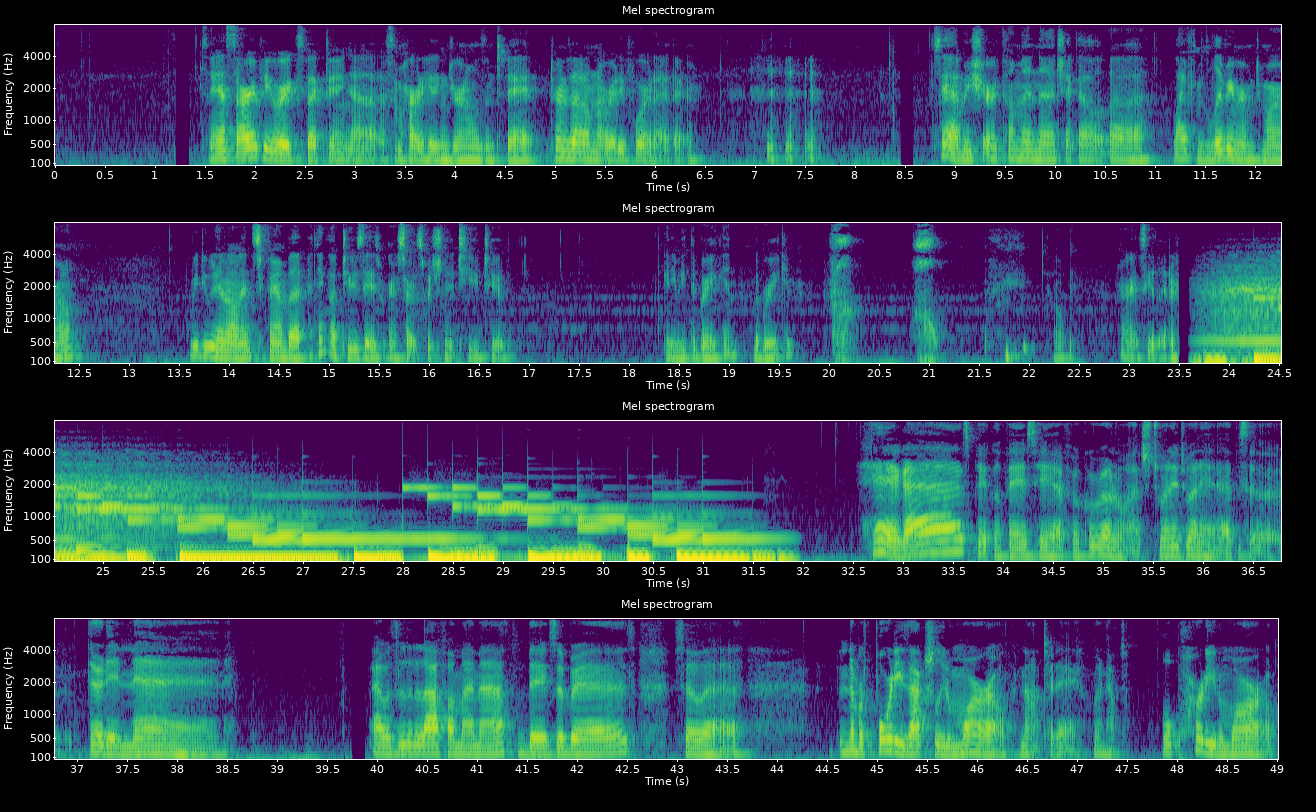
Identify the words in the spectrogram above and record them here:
So yeah, sorry if you were expecting uh, some hard hitting journalism today. Turns out I'm not ready for it either. so yeah, be sure to come and uh, check out uh, live from the living room tomorrow. We'll be doing it on Instagram, but I think on Tuesdays we're gonna start switching it to YouTube. Can you beat the breaking? The breaking? Hope. All right, see you later. Hey guys, Pickle Face here for Corona Watch 2020 episode 39. I was a little off on my math, big surprise. So, uh, number 40 is actually tomorrow, not today. We're gonna have a little party tomorrow.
